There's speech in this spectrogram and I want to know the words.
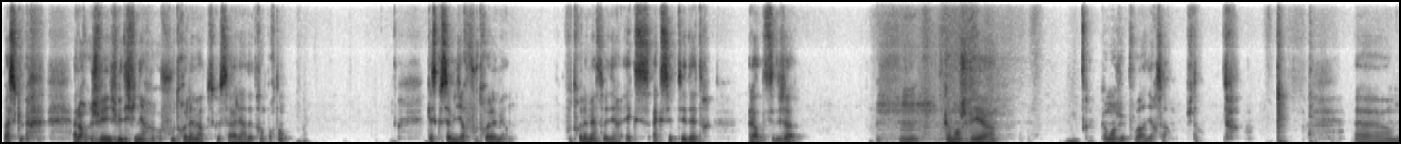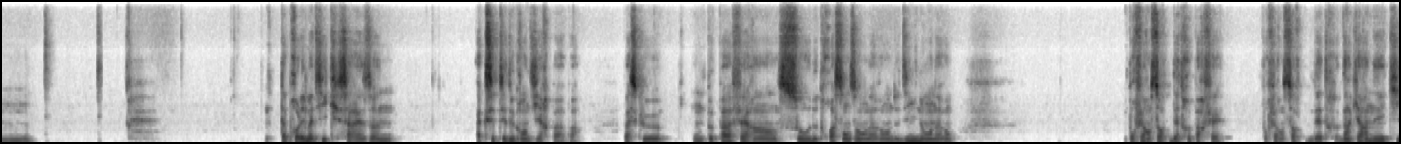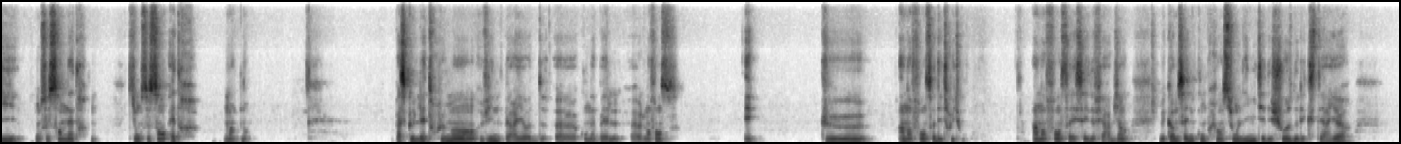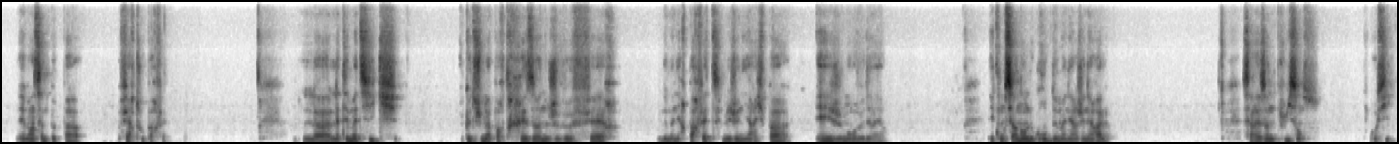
Parce que... Alors, je vais, je vais définir foutre la merde parce que ça a l'air d'être important. Qu'est-ce que ça veut dire foutre la merde? Foutre la merde, ça veut dire accepter d'être... Alors, c'est déjà... Hmm, comment je vais... Euh, comment je vais pouvoir dire ça? Putain. Euh, ta problématique, ça résonne accepter de grandir pas à pas. Parce que on ne peut pas faire un saut de 300 ans en avant, de 10 000 ans en avant, pour faire en sorte d'être parfait, pour faire en sorte d'être, d'incarner qui on se sent naître, qui on se sent être maintenant. Parce que l'être humain vit une période euh, qu'on appelle euh, l'enfance, et que un enfant, ça détruit tout. Un enfant, ça essaye de faire bien, mais comme ça a une compréhension limitée des choses de l'extérieur, eh ben, ça ne peut pas faire tout parfait la, thématique que tu m'apportes résonne, je veux faire de manière parfaite, mais je n'y arrive pas et je m'en veux derrière. Et concernant le groupe de manière générale, ça résonne puissance aussi.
